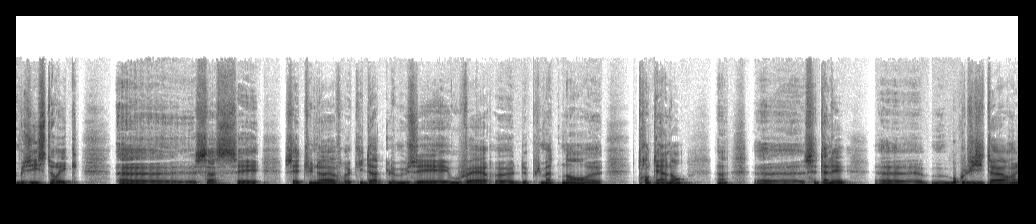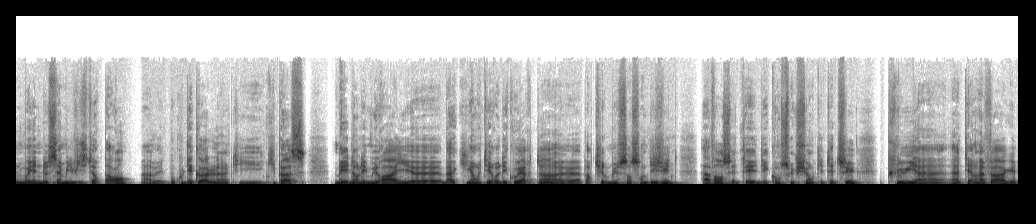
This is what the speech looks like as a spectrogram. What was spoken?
musée historique. ça, c'est une œuvre qui date. Le musée est ouvert depuis maintenant 31 ans. Hein, cette année. Euh, beaucoup de visiteurs, hein, une moyenne de 5000 visiteurs par an, hein, avec beaucoup d'écoles hein, qui, passent, mais dans les murailles euh, bah, qui ont été redécouvertes euh, à partir de 1978. Avant, c'était des constructions qui étaient dessus, plus a un, terrain vague,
